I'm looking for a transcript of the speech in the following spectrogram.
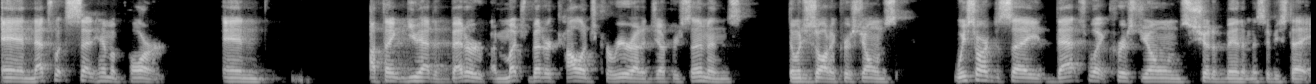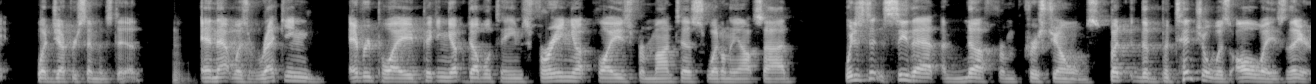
And that's what set him apart. And I think you had a better, a much better college career out of Jeffrey Simmons than what you saw out of Chris Jones. We started to say that's what Chris Jones should have been at Mississippi State, what Jeffrey Simmons did. Mm-hmm. And that was wrecking every play, picking up double teams, freeing up plays for Montez Sweat on the outside. We just didn't see that enough from Chris Jones, but the potential was always there.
